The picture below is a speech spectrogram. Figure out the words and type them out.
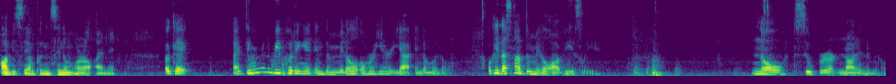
obviously I'm putting Cinnamoroll on it. Okay, I think I'm going to be putting it in the middle over here. Yeah, in the middle. Okay, that's not the middle, obviously. No, super not in the middle.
